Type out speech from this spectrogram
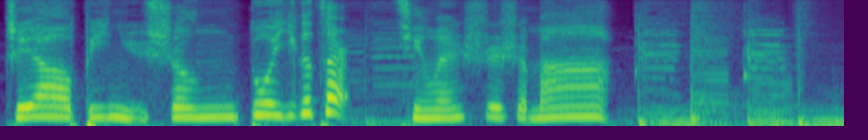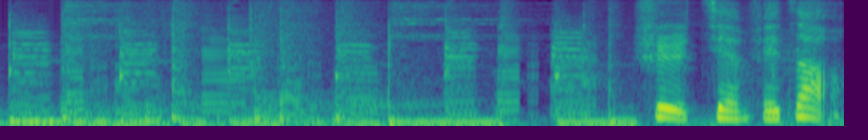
只要比女生多一个字儿，请问是什么？是减肥皂。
